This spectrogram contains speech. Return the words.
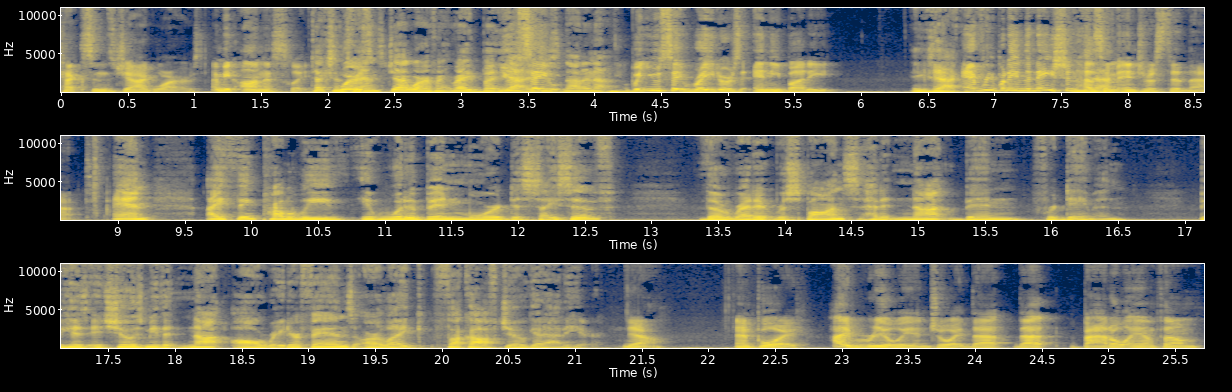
Texans Jaguars? I mean, honestly. Texans Whereas fans, Jaguar fans, right? But You yeah, say not enough. But you say Raiders anybody. Exactly. Everybody in the nation has some interest in that. And I think probably it would have been more decisive, the Reddit response, had it not been for Damon, because it shows me that not all Raider fans are like, fuck off, Joe, get out of here. Yeah. And boy, I really enjoyed that that battle anthem.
